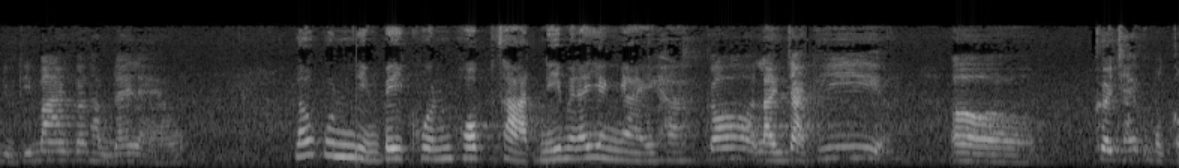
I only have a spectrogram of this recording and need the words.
อยู่ที่บ้านก็ทำได้แล้ว แล้วคุณหญิงไปค้นพบศาสตร์นี้มาได้ยังไงคะก็หลังจากที่เอ่อเคยใช้อุปก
